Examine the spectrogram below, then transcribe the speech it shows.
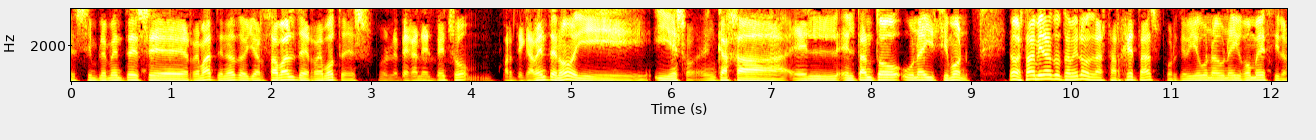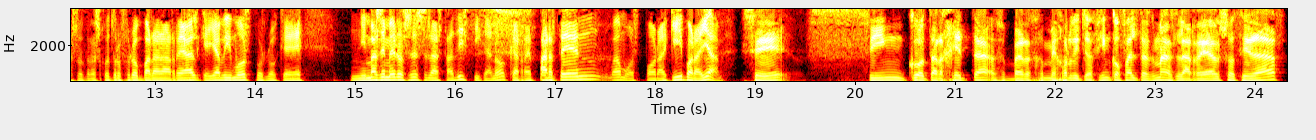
eh, simplemente ese remate, ¿no? De Oyarzábal de rebotes. Pues le pega en el pecho, prácticamente, ¿no? Y, y eso, encaja el, el tanto Unai Simón. No, estaba mirando también lo de las tarjetas, porque vi una Unai Gómez y las otras cuatro fueron para la Real, que ya vimos, pues lo que ni más ni menos es la estadística, ¿no? Que reparten, vamos, por aquí y por allá. Sí, cinco tarjetas, mejor dicho, cinco faltas más la Real Sociedad,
